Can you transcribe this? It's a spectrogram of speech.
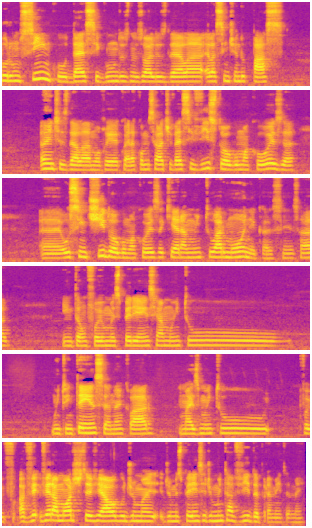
por uns 5, 10 segundos nos olhos dela, ela sentindo paz antes dela morrer. Era como se ela tivesse visto alguma coisa é, ou sentido alguma coisa que era muito harmônica, assim, sabe? Então foi uma experiência muito muito intensa, né, claro, mas muito foi, a ver a morte teve algo de uma de uma experiência de muita vida para mim também.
